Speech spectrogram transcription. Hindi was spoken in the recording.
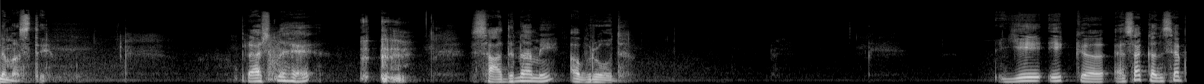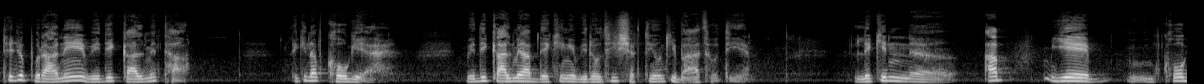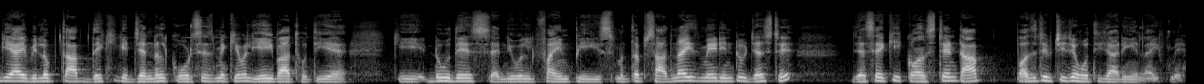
नमस्ते। प्रश्न है, साधना में अवरोध। ये एक, ऐसा कंसेप्ट है जो पुराने वैदिक काल में था, लेकिन अब खो गया है। वैदिक काल में आप देखेंगे विरोधी शक्तियों की बात होती है। लेकिन, अब ये खो गया है, विलुप्त। आप देखेंगे जनरल कोर्सेज में केवल यही बात होती है कि do this and you will find peace मतलब sadhana is made into just जैसे कि कांस्टेंट आप पॉजिटिव चीज़ें होती जा रही हैं लाइफ में।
